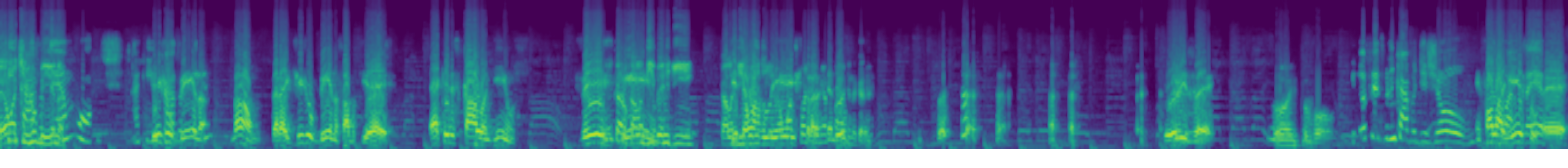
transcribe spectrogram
É uma tijubina. Tem um Tijubina. Não, peraí, Tijubina, sabe o que é? É aqueles calanguinhos verdes. Sim, cara, o calanguinho verdinho. Calanguinho tem umas verdinho é o mascote da listras, entendeu? página, cara. Pois é. Muito bom. E vocês brincavam de jogo? Em falar nisso, é.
